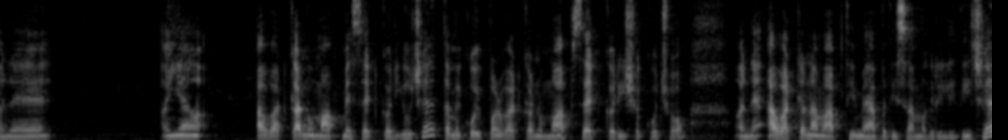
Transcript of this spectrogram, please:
અને અહીંયા આ વાટકાનું માપ મેં સેટ કર્યું છે. તમે કોઈ પણ વાટકાનું માપ સેટ કરી શકો છો. અને આ વાટકાના માપથી મેં આ બધી સામગ્રી લીધી છે.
